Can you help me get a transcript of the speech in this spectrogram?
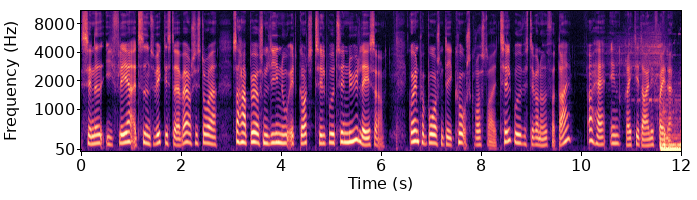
se ned i flere af tidens vigtigste erhvervshistorier, så har børsen lige nu et godt tilbud til nye læsere. Gå ind på borsen.dk-tilbud, hvis det var noget for dig, og have en rigtig dejlig fredag.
